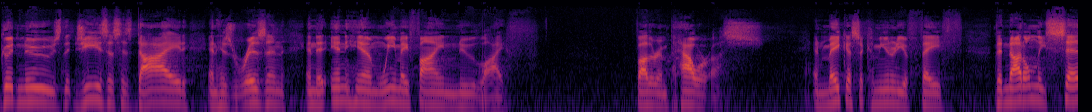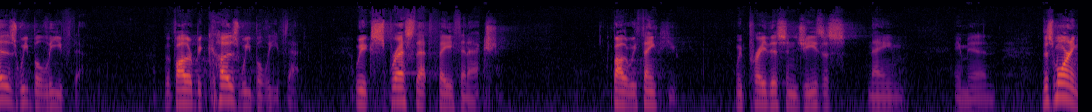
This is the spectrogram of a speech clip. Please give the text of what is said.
Good news that Jesus has died and has risen, and that in him we may find new life. Father, empower us and make us a community of faith that not only says we believe that, but Father, because we believe that, we express that faith in action. Father, we thank you. We pray this in Jesus' name. Amen. This morning,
